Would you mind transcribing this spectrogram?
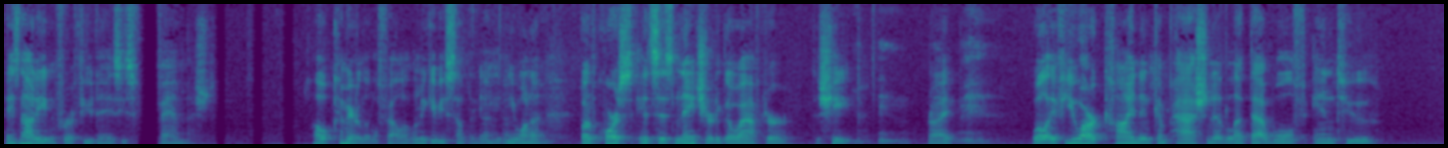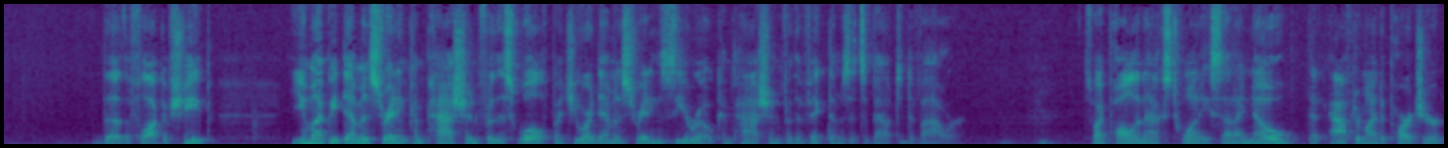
He's not eaten for a few days. He's famished. Oh, come here, little fellow. Let me give you something to eat. And you want to, but of course, it's his nature to go after the sheep, right? Well, if you are kind and compassionate and let that wolf into the, the flock of sheep, you might be demonstrating compassion for this wolf, but you are demonstrating zero compassion for the victims it's about to devour. That's why Paul in Acts 20 said, I know that after my departure,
